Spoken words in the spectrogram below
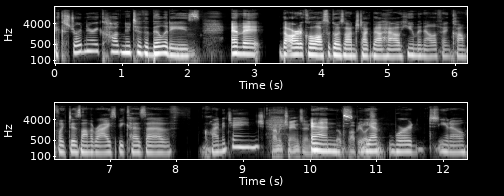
extraordinary cognitive abilities. Mm-hmm. And the the article also goes on to talk about how human elephant conflict is on the rise because of climate change climate change and, and overpopulation. we're you know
